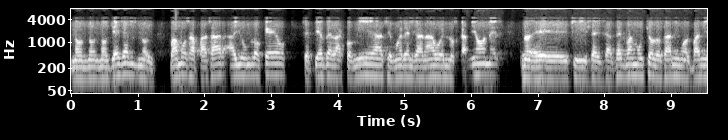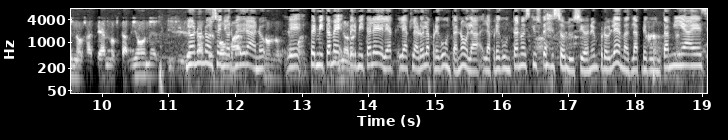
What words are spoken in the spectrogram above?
nos, nos llegan, nos vamos a pasar, hay un bloqueo, se pierde la comida, se muere el ganado en los camiones, eh, si se exacerban mucho los ánimos, van y nos saquean los camiones. no, no, no, señor Medrano, eh, permítame, permítale, le, aclaro la pregunta. No, la, la pregunta no es que ustedes solucionen problemas, la pregunta mía es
